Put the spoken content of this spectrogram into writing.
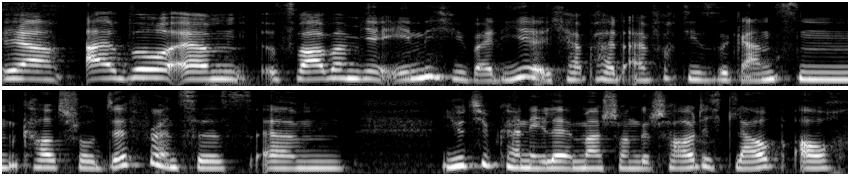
Ja, also ähm, es war bei mir ähnlich wie bei dir. Ich habe halt einfach diese ganzen Cultural Differences ähm, YouTube-Kanäle immer schon geschaut. Ich glaube auch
